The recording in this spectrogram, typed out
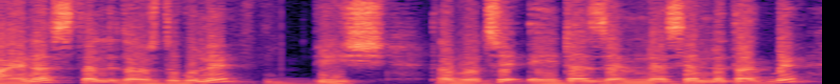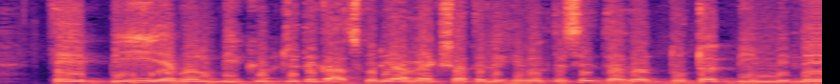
মাইনাস তাহলে দশ দুগুণে বিশ। তারপর হচ্ছে এইটা যেমনে সেমনে থাকবে। এই বি এবং বি কিউব যদি কাজ করি, আমি একসাথে লিখে ফেলতেছি, দেখো দুটো বি মিলে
